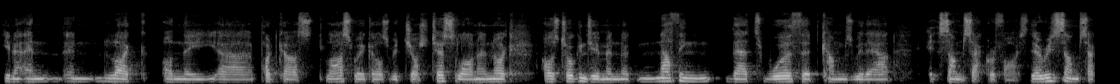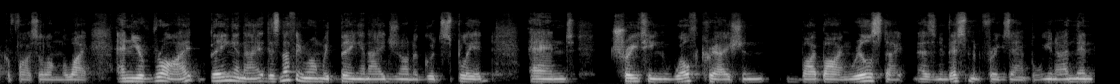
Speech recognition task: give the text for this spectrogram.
you know, and and like on the uh, podcast last week, I was with Josh Tessalon, and like I was talking to him, and like, nothing that's worth it comes without some sacrifice. There is some sacrifice along the way, and you're right. Being an there's nothing wrong with being an agent on a good split and treating wealth creation by buying real estate as an investment, for example, you know, and then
